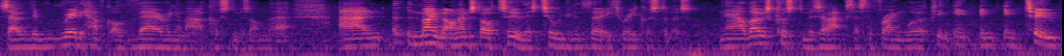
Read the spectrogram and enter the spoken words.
So they really have got a varying amount of customers on there. And at the moment on MSTAR 2 there's 233 customers. Now those customers have accessed the framework in, in, in two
